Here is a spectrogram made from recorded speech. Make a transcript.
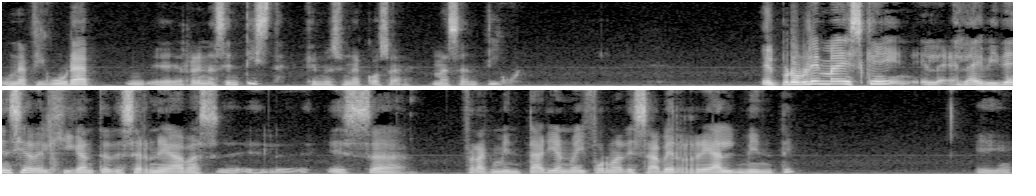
una figura renacentista, que no es una cosa más antigua. El problema es que la, evidencia del gigante de Cerneabas es ah, fragmentaria, no hay forma de saber realmente qué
